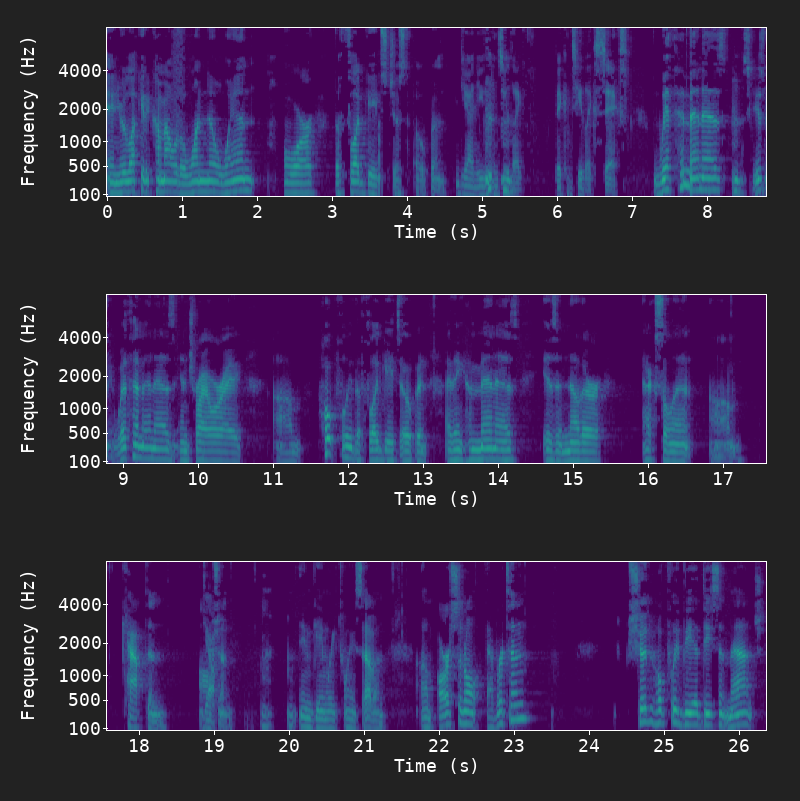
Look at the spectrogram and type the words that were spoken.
and you're lucky to come out with a 1 0 win, or the floodgates just open. Yeah, and you can see like they can see like six with Jimenez. Excuse me, with Jimenez and Traore. Um, hopefully, the floodgates open. I think Jimenez is another excellent um, captain option yeah. in game week 27. Um, Arsenal Everton should hopefully be a decent match.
